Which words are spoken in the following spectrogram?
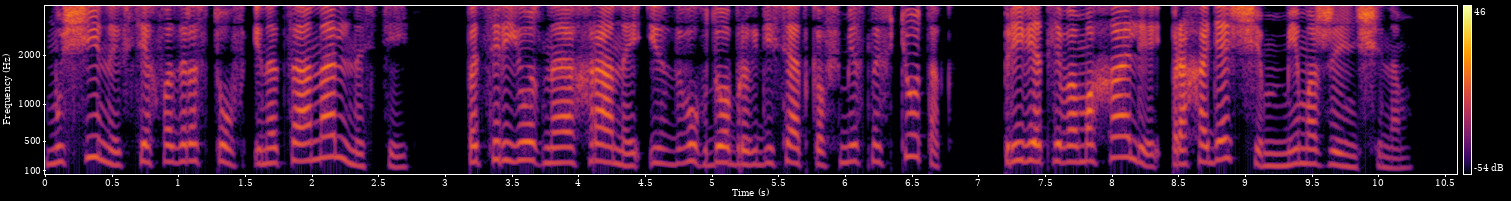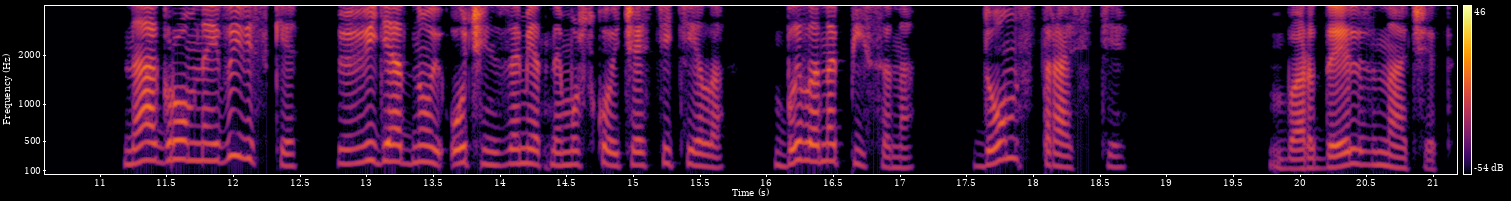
Мужчины всех возрастов и национальностей под серьезной охраной из двух добрых десятков местных теток приветливо махали проходящим мимо женщинам. На огромной вывеске в виде одной очень заметной мужской части тела было написано «Дом страсти». «Бордель, значит?»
